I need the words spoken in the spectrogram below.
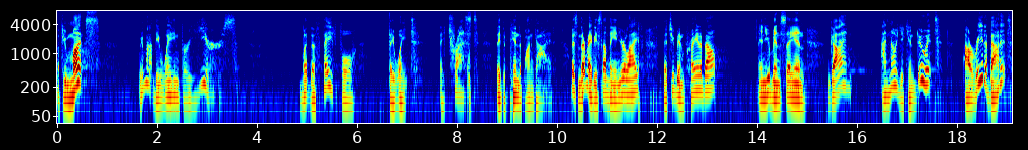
a few months. We might be waiting for years. But the faithful, they wait, they trust, they depend upon God. Listen, there may be something in your life that you've been praying about and you've been saying, God, I know you can do it. I read about it,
